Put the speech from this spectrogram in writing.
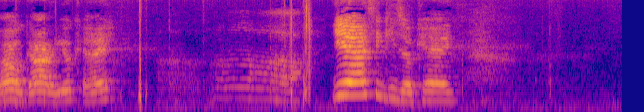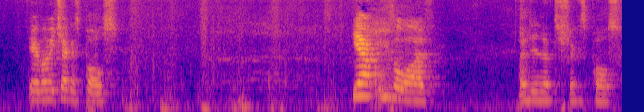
Oh, God, are you okay? Yeah, I think he's okay. Here, let me check his pulse. Yeah, he's alive. I didn't have to check his pulse.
